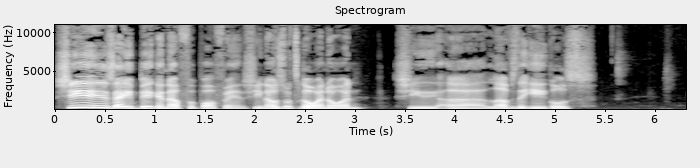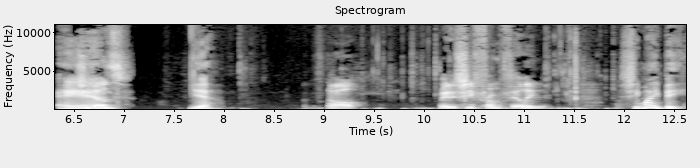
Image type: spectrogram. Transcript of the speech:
She is a big enough football fan. She knows what's going on. She uh loves the Eagles. And She does. Yeah. Oh, wait, is she from Philly? She might be.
